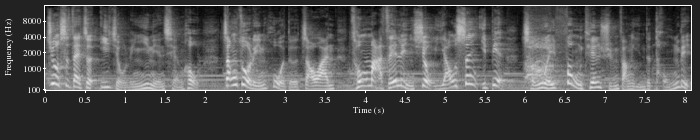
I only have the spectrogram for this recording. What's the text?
就是在这一九零一年前后，张作霖获得招安，从马贼领袖摇身一变，成为奉天巡防营的统领，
